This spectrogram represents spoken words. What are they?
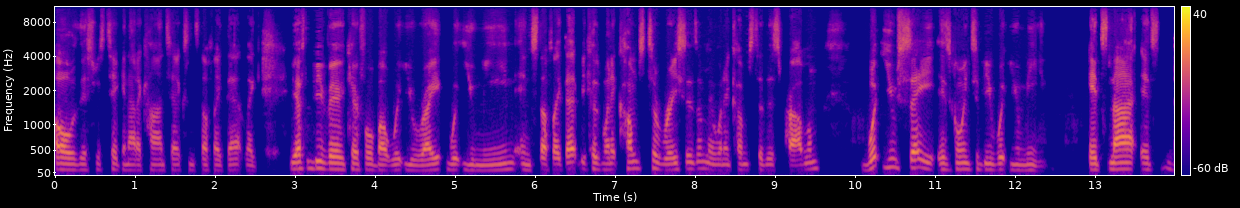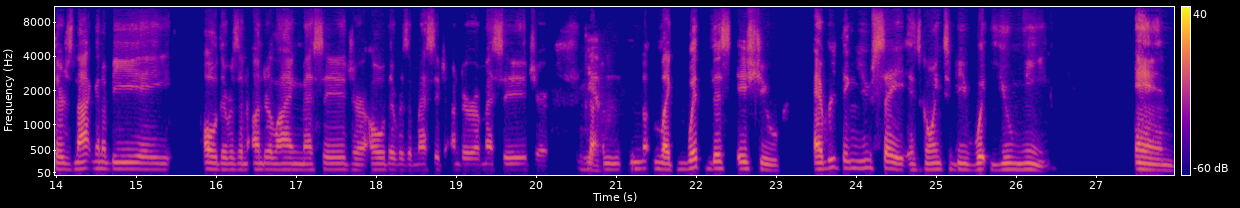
oh this was taken out of context and stuff like that like you have to be very careful about what you write what you mean and stuff like that because when it comes to racism and when it comes to this problem what you say is going to be what you mean it's not it's there's not going to be a oh there was an underlying message or oh there was a message under a message or Yeah. like with this issue everything you say is going to be what you mean. And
